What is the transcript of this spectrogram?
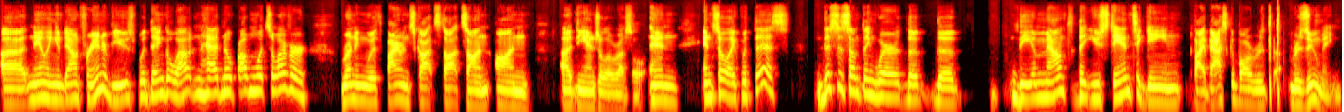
uh, nailing him down for interviews would then go out and had no problem whatsoever running with Byron Scott's thoughts on on uh, D'Angelo Russell. And and so like with this, this is something where the the the amount that you stand to gain by basketball re- resuming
